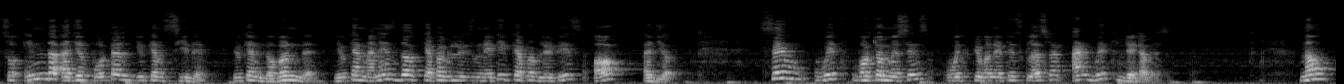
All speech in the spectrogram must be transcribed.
so in the azure portal you can see them. You can govern them. You can manage the capabilities native capabilities of azure. Same with virtual machines with kubernetes cluster and with database. Now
